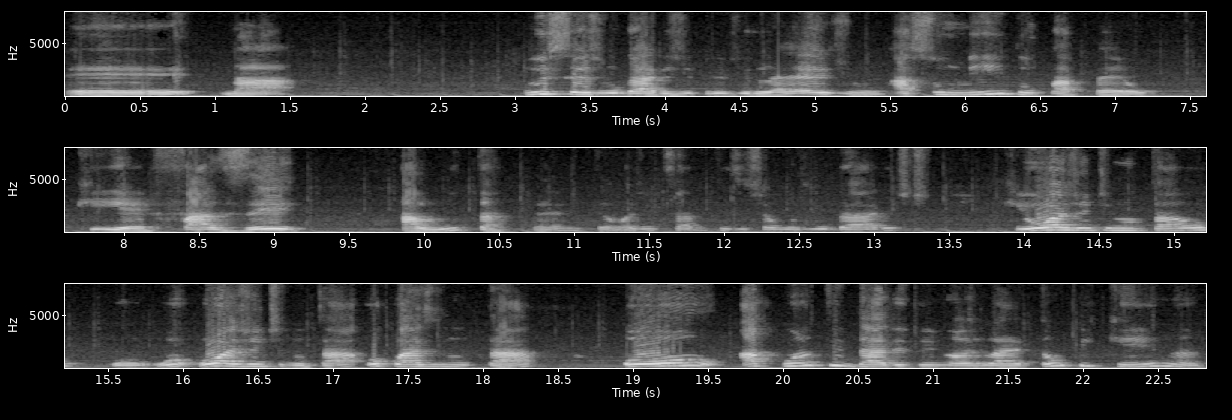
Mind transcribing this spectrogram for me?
é, na nos seus lugares de privilégio, assumindo um papel que é fazer a luta, né? Então a gente sabe que existem alguns lugares que ou a gente não está, ou, ou, ou, a gente não está, ou quase não está, ou a quantidade de nós lá é tão pequena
